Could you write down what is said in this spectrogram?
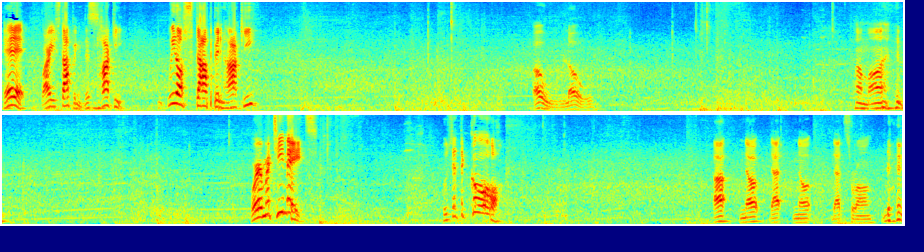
Hit it! Why are you stopping? This is hockey. We don't stop in hockey. Oh, load. Come on. Where are my teammates? Who's at the goal? Uh, nope, that, nope, that's wrong.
